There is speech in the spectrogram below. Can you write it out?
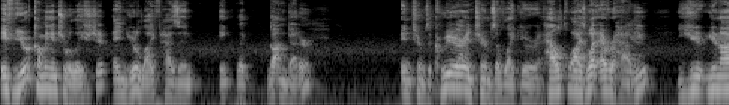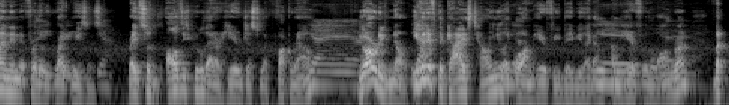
if you're coming into a relationship and your life hasn't like gotten better in terms of career, Yeah. in terms of like your health wise, Yeah. whatever have Yeah. you, you're you're not in it for the right reasons, Yeah. right? So all these people that are here just to like fuck around, you already know. Even if the guy is telling you like, "Oh, I'm here for you, baby," like I'm, I'm here for the long run, but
